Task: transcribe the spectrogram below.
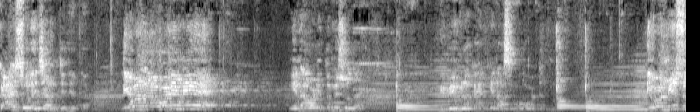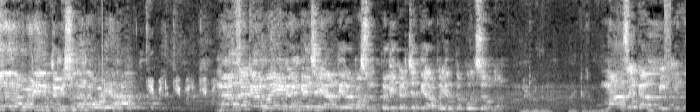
काय सोन्याची अंगठी देता देवा नावाडी मी आहे. मी नावाडी तुम्ही सुद्धा आहे. मी वेगळं काय केलं असं मला वाटत नाही. देवा मी सुद्धा नावाडी तुम्ही सुद्धा नावाडी आहात. माझं काम आहे गंगेच्या या तीरापासून पलीकडच्या तीरापर्यंत पोहोचवणं. माझं काम मी केलं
